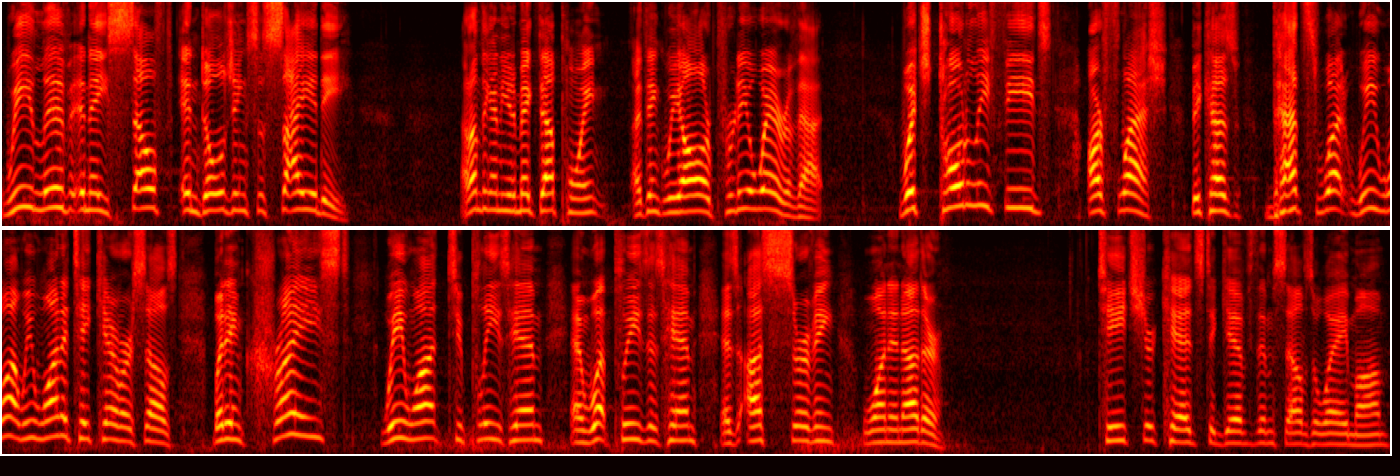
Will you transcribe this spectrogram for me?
We live in a self indulging society. I don't think I need to make that point. I think we all are pretty aware of that, which totally feeds our flesh because that's what we want. We want to take care of ourselves. But in Christ, we want to please Him, and what pleases Him is us serving one another. Teach your kids to give themselves away, mom.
